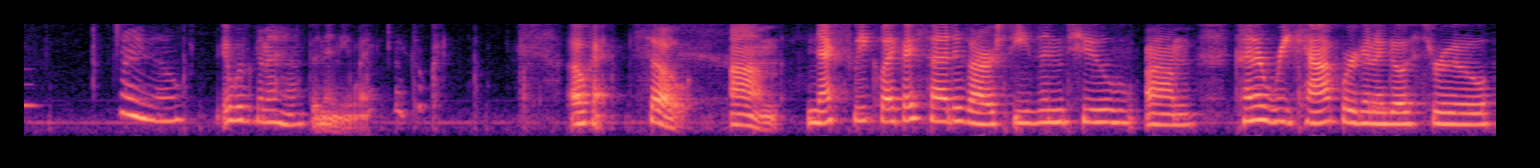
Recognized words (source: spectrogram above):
I know. It was to happen anyway. It's okay. Okay, so Um, next week, like I said, is our season two um, kind of recap. We're gonna go through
